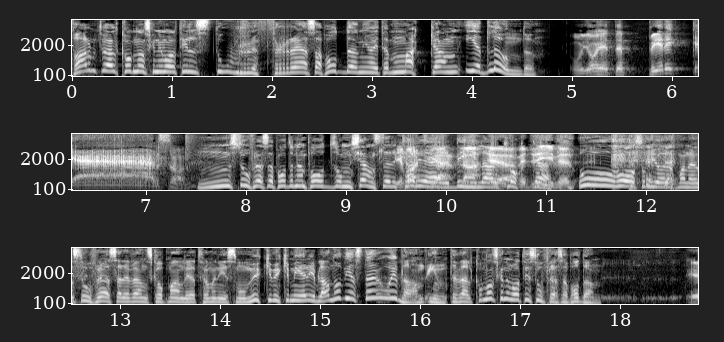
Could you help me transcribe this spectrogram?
Varmt välkomna ska ni vara till Storfräsarpodden. Jag heter Mackan Edlund. Och jag heter Peter Karlsson. Mm, Storfräsarpodden är en podd om känslor, karriär, bilar, klocka och vad som gör att man är en storfräsare, vänskap, manlighet, feminism och mycket, mycket mer. Ibland har vi gäster och ibland inte. Välkomna ska ni vara till Storfräsarpodden. Eh,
